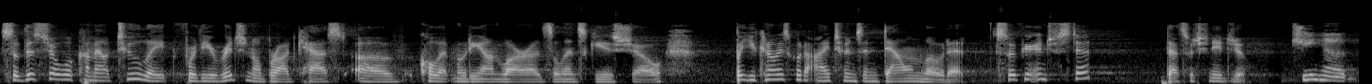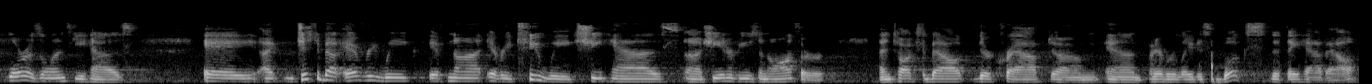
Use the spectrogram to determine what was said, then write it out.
so this show will come out too late for the original broadcast of Colette Moody on Lara Zielinsky's show, but you can always go to iTunes and download it. So if you're interested, that's what you need to do. She had Laura Zielinsky has a just about every week, if not every two weeks, she has uh, she interviews an author and talks about their craft um, and whatever latest books that they have out.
